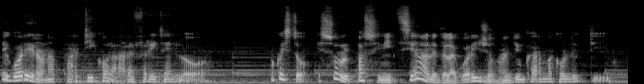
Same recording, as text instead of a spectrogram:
e guarire una particolare ferita in loro. Ma questo è solo il passo iniziale della guarigione di un karma collettivo.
